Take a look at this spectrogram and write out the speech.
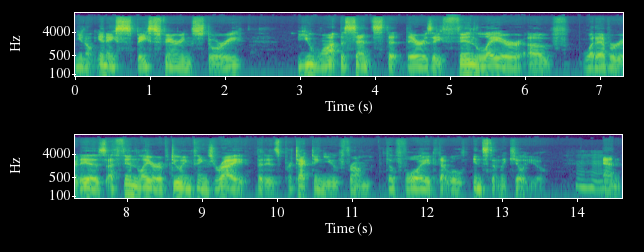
you know in a spacefaring story you want the sense that there is a thin layer of whatever it is a thin layer of doing things right that is protecting you from the void that will instantly kill you mm-hmm. and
